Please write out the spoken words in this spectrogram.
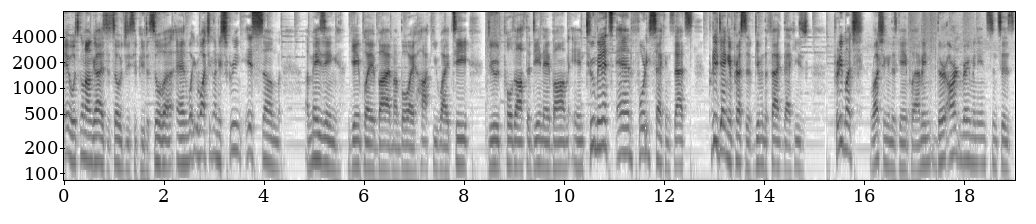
Hey, what's going on guys? It's OGCP Da Silva, and what you're watching on your screen is some amazing gameplay by my boy Hockey YT. Dude pulled off the DNA bomb in 2 minutes and 40 seconds. That's pretty dang impressive given the fact that he's pretty much rushing in this gameplay. I mean, there aren't very many instances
